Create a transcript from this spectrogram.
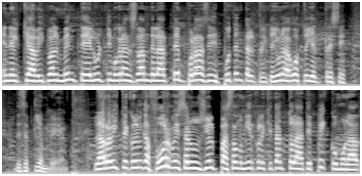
en el que habitualmente el último Grand Slam de la temporada se disputa entre el 31 de agosto y el 13 de septiembre. La revista económica Forbes anunció el pasado miércoles que tanto la ATP como la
